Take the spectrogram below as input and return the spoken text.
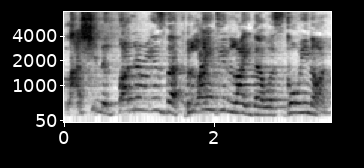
flashing, the thunderings, the blinding light that was going on.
